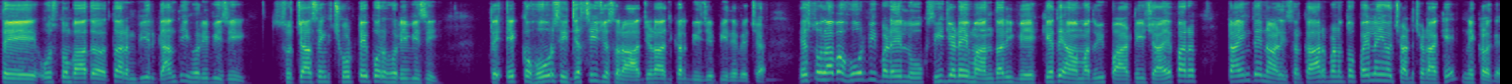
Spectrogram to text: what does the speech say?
ਤੇ ਉਸ ਤੋਂ ਬਾਅਦ ਧਰਮਵੀਰ ਗਾਂਧੀ ਹੋਰੀ ਵੀ ਸੀ, ਸੁੱਚਾ ਸਿੰਘ ਛੋਟੇਪੁਰ ਹੋਰੀ ਵੀ ਸੀ। ਤੇ ਇੱਕ ਹੋਰ ਸੀ ਜੱਸੀ ਜਸਰਾਜ, ਜਿਹੜਾ ਅੱਜਕੱਲ ਬੀਜੇਪੀ ਦੇ ਵਿੱਚ ਹੈ। ਇਸ ਤੋਂ ਇਲਾਵਾ ਹੋਰ ਵੀ ਬੜੇ ਲੋਕ ਸੀ ਜਿਹੜੇ ਇਮਾਨਦਾਰੀ ਵੇਖ ਕੇ ਤੇ ਆਮ ਆਦਮੀ ਪਾਰਟੀ ਚ ਆਏ, ਪਰ ਟਾਈਮ ਦੇ ਨਾਲ ਹੀ ਸਰਕਾਰ ਬਣਨ ਤੋਂ ਪਹਿਲਾਂ ਹੀ ਉਹ ਛੱਡ ਛੜਾ ਕੇ ਨਿਕਲ ਗਏ।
